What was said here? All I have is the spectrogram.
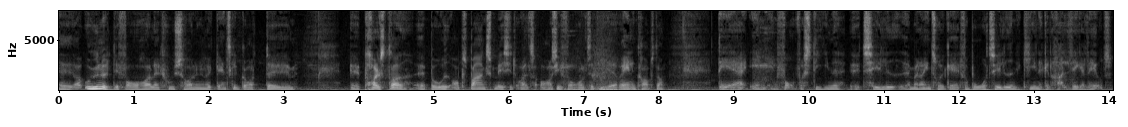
øh, og udnytte det forhold, at husholdningerne er ganske godt øh, øh polstret, øh, både opsparingsmæssigt og altså også i forhold til de her renindkomster, det er en, en form for stigende øh, tillid. Øh, man har indtryk af, at forbrugertilliden i Kina generelt ligger lavt.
